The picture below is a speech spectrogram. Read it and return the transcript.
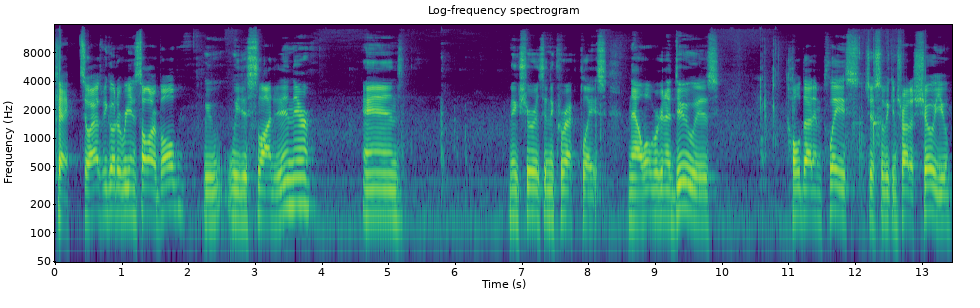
Okay, so as we go to reinstall our bulb, we, we just slide it in there and make sure it's in the correct place. Now what we're gonna do is hold that in place just so we can try to show you.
